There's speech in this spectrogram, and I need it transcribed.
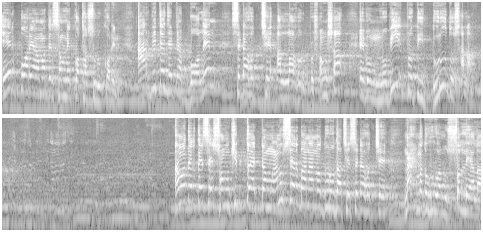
এরপরে আমাদের সামনে কথা শুরু করেন। আরবিতে যেটা বলেন, সেটা হচ্ছে আল্লাহর প্রশংসা এবং নবীর প্রতি দুরুদ ও সালাম। আমাদের দেশে সংক্ষিপ্ত একটা মানুষের বানানো দুরুদ আছে, সেটা হচ্ছে আলা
